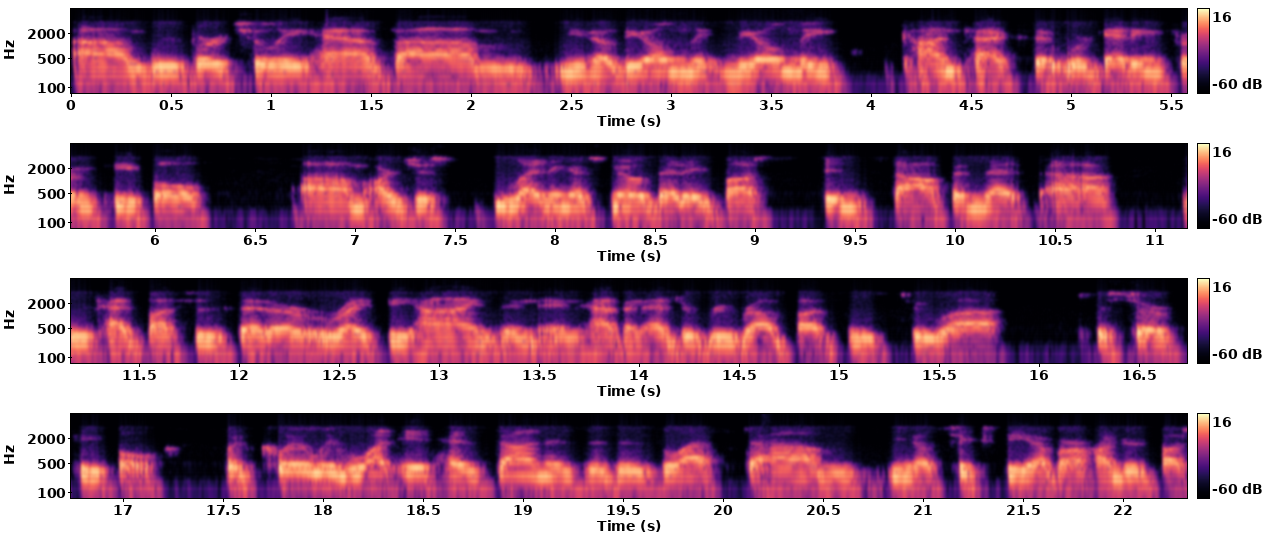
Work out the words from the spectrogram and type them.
Um, we virtually have um, you know the only the only contacts that we're getting from people um, are just letting us know that a bus didn't stop and that uh, We've had buses that are right behind and, and haven't had to reroute buses to uh, to serve people. But clearly, what it has done is it has left, um, you know, 60 of our 100 bus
